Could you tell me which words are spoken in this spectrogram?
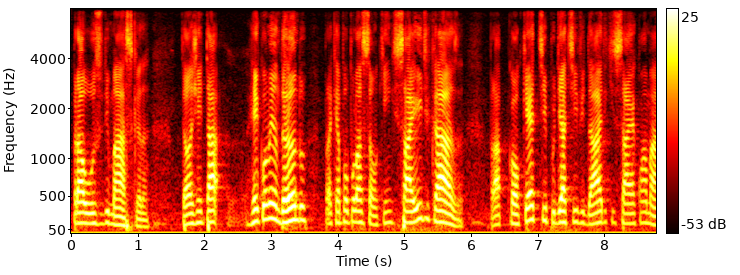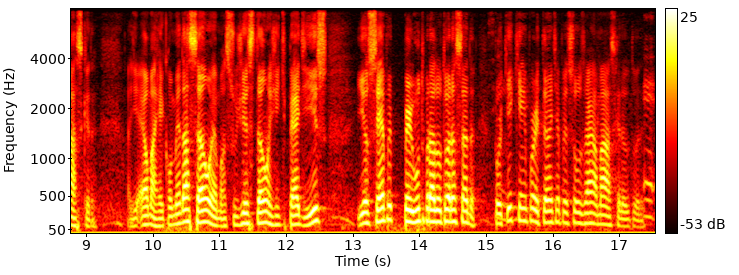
para o uso de máscara. Então a gente está recomendando para que a população, quem sair de casa, para qualquer tipo de atividade que saia com a máscara. É uma recomendação, é uma sugestão, a gente pede isso. E eu sempre pergunto para a doutora Sandra, Sim. por que, que é importante a pessoa usar a máscara, doutora? É,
